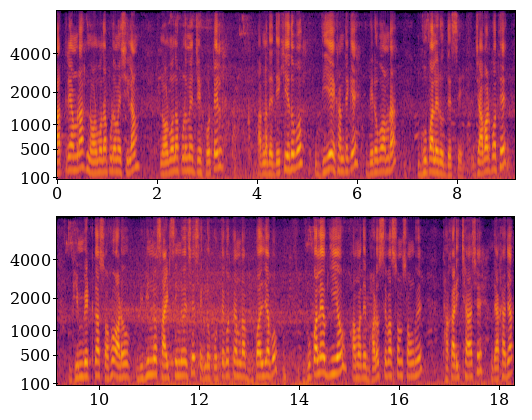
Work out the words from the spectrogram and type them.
রাত্রে আমরা নর্মদাপুরমে ছিলাম। নর্মদাপুরমের যে হোটেল আপনাদের দেখিয়ে দেবো, দিয়ে এখান থেকে বেরোবো আমরা ভূপালের উদ্দেশ্যে। যাবার পথে ভীমবেটকা সহ আরও বিভিন্ন সাইট সিন রয়েছে, সেগুলো করতে করতে আমরা ভূপাল যাব। ভূপালেও গিয়েও আমাদের ভারত সেবাশ্রম সংঘে থাকার ইচ্ছা আছে, দেখা যাক।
